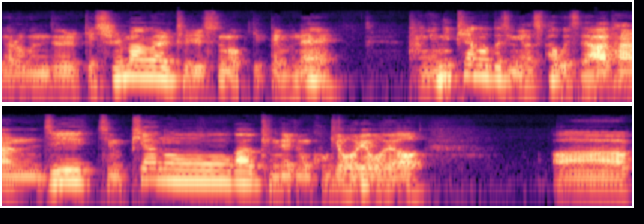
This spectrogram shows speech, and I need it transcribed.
여러분들께 실망을 드릴 수는 없기 때문에 당연히 피아노도 지금 연습하고 있어요. 아, 단지 지금 피아노가 굉장히 좀 곡이 어려워요. 아,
